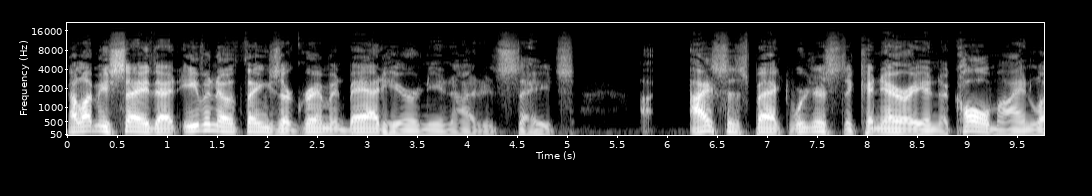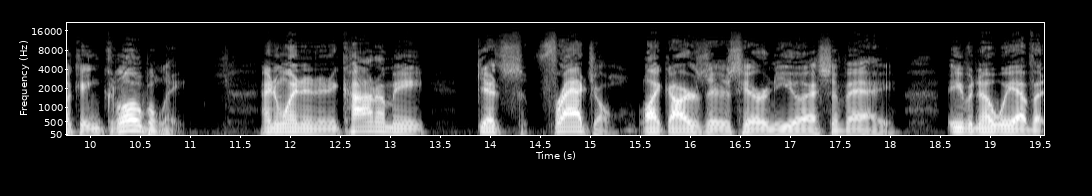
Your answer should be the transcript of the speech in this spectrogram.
Now, let me say that even though things are grim and bad here in the United States, I suspect we're just the canary in the coal mine looking globally. And when an economy gets fragile, like ours is here in the US of A, even though we have an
